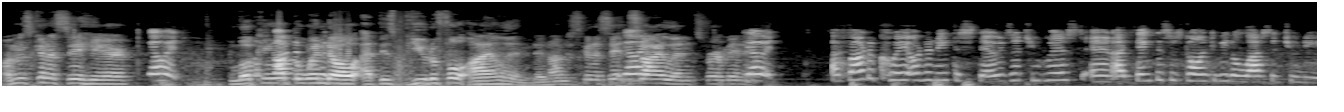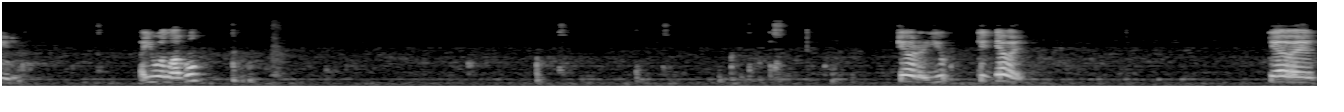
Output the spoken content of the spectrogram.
I'm just gonna sit here Do it. looking out the not do it. window at this beautiful island, and I'm just gonna sit in it. silence for a minute. Do it. I found a crate underneath the stairs that you missed, and I think this is going to be the last that you need. Are you a level? Garrett, you Garrett. Garrett.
